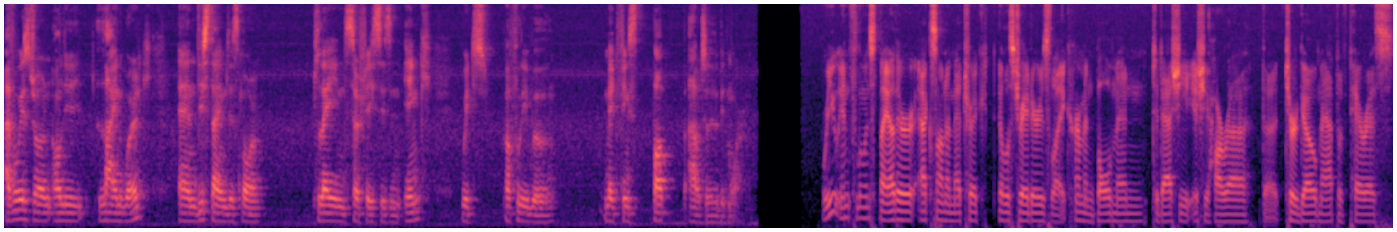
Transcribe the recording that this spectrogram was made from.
I've always drawn only line work, and this time there's more plain surfaces in ink, which hopefully will make things pop out a little bit more. Were you influenced by other axonometric illustrators like Hermann Bollmann, Tadashi Ishihara, the Turgot map of Paris?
